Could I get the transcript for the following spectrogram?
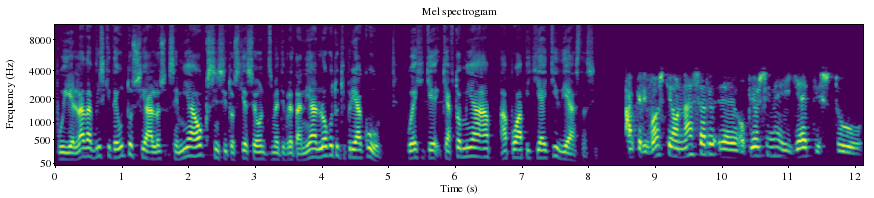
που η Ελλάδα βρίσκεται ούτως ή άλλως σε μια όξυνση των σχέσεών της με τη Βρετανία λόγω του Κυπριακού, που έχει και, και αυτό μια αποαπικιακή διάσταση. Ακριβώς και ο Νάσερ, ε, ο οποίος είναι ηγέτης του,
